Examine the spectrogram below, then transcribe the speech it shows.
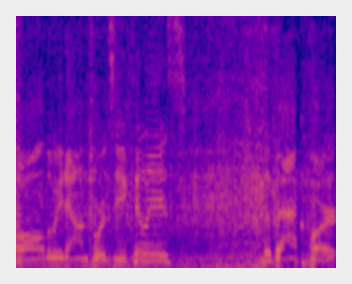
all the way down towards the Achilles, the back part,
